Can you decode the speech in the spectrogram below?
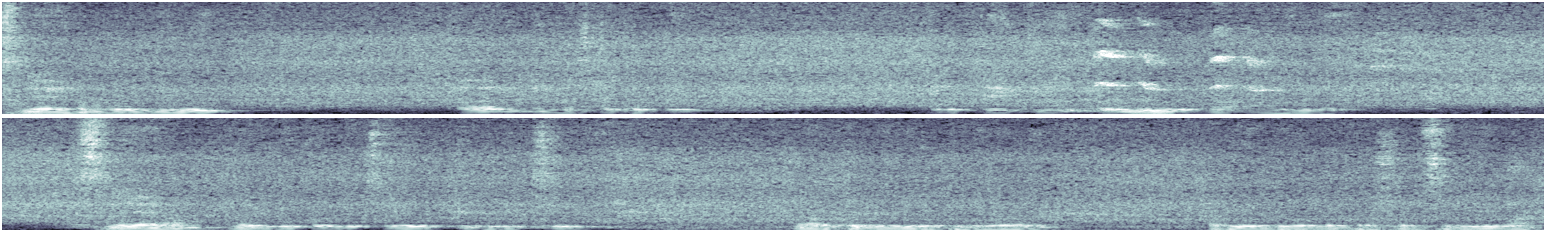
സ്നേഹം ഒഴിഞ്ഞുപോയി കാരുണ്യം നഷ്ടപ്പെട്ട് പുറത്തേക്ക് കണ്ടുവരുന്ന ആളുകളെ സ്നേഹം നൽകിക്കൊണ്ട് ചേർത്ത് പിടിച്ച് നടത്തുന്ന ഒരു പരിപാടി. അത് എന്തുകൊണ്ടും പ്രശംസനീയമാണ്?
